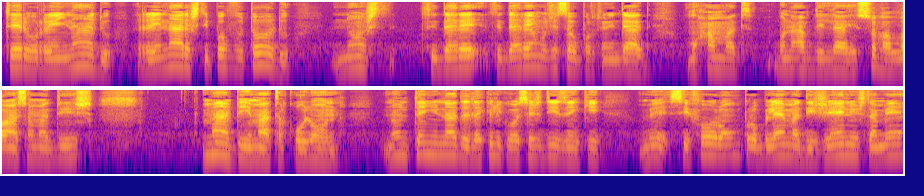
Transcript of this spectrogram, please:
ter o reinado, reinar este povo todo, nós te, dare, te daremos essa oportunidade. Muhammad bin Abdullah sallallahu alaihi wasallam diz: "Ma bi ma taqulun". Não tenho nada daquilo que vocês dizem que se for um problema de gênios também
